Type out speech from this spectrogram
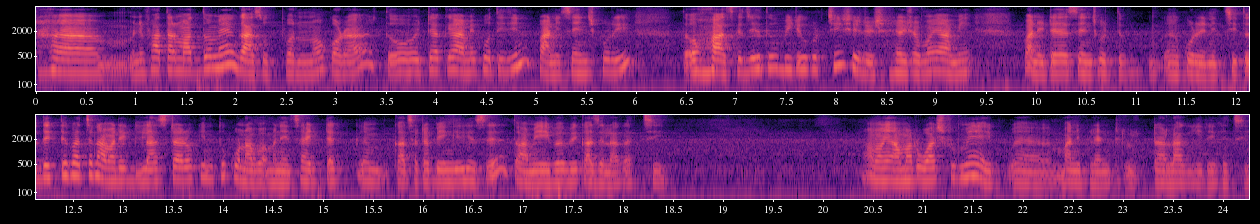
হ্যাঁ, মানে পাতার মাধ্যমে গাছ উৎপন্ন করা তো এটাকে আমি প্রতিদিন পানি চেঞ্জ করি। তো আজকে যেহেতু ভিডিও করছি সে- সেই সময় আমি পানিটা চেঞ্জ করতে করে নিচ্ছি। তো দেখতে পাচ্ছেন আমার এই গ্লাসটারও কিন্তু কোনা মানে সাইডটা কাছাটা ভেঙে গেছে। তো আমি এইভাবে কাজে লাগাচ্ছি। আমি আমার ওয়াশরুমে এই মানি প্ল্যান্টটা লাগিয়ে রেখেছি।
